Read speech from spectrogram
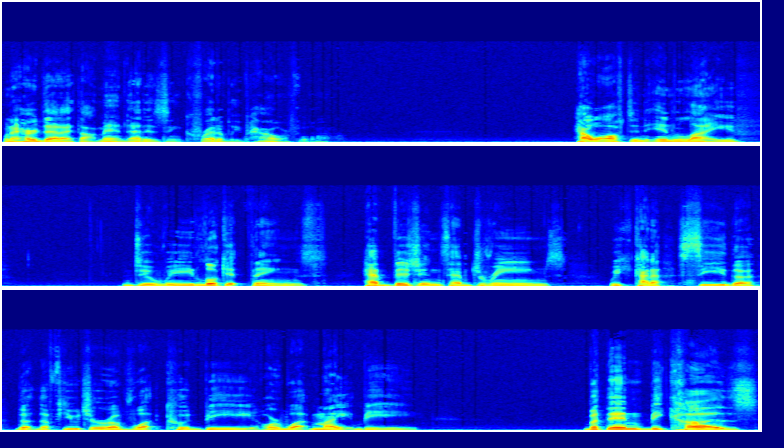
when I heard that, I thought, man, that is incredibly powerful. How often in life do we look at things, have visions, have dreams? We kind of see the, the, the future of what could be or what might be. But then because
